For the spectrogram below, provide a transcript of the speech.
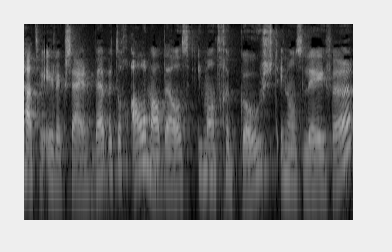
laten we eerlijk zijn, we hebben toch allemaal wel eens iemand geghost in ons leven.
